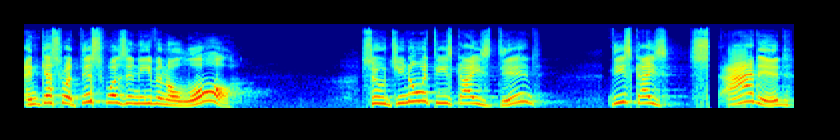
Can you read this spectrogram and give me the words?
And guess what? This wasn't even a law. So, do you know what these guys did? These guys added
